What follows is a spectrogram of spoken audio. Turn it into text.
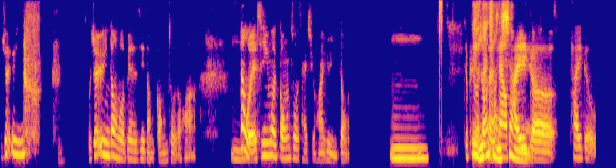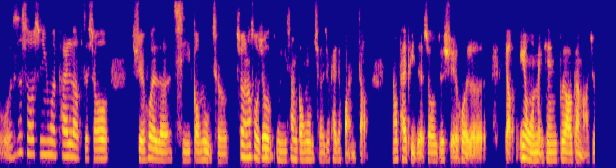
我觉得运动，我觉得运动如果变成是一种工作的话，嗯，但我也是因为工作才喜欢运动。嗯，就比如说，可能要拍一个。拍一个，我是说是因为拍 Love 的时候学会了骑公路车，所以那时候我就迷上公路车，就开始环岛。然后拍皮子的时候就学会了要，因为我每天不知道干嘛，就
